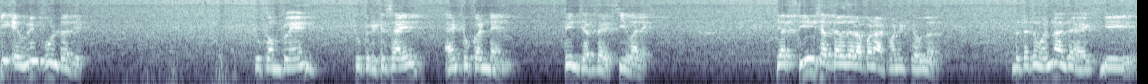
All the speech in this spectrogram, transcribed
की every fool does it to complain to criticise and to condemn तीन शब्द आहेत कीवाले या तीन शब्दाला जर आपण आठवणीत ठेवलं तर त्याचं म्हणणं असं आहे की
